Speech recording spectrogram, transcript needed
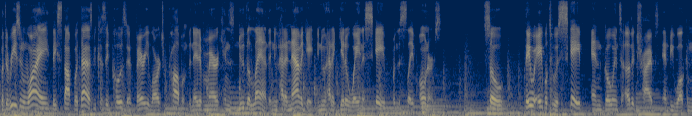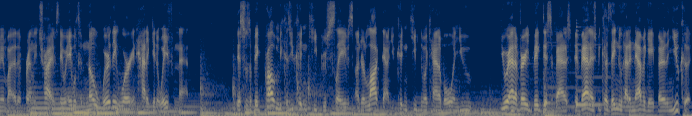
But the reason why they stopped with that is because they posed a very large problem. The Native Americans knew the land, they knew how to navigate, they knew how to get away and escape from the slave owners. So they were able to escape and go into other tribes and be welcomed in by other friendly tribes. They were able to know where they were and how to get away from that. This was a big problem because you couldn't keep your slaves under lockdown. You couldn't keep them accountable, and you you were at a very big disadvantage advantage because they knew how to navigate better than you could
